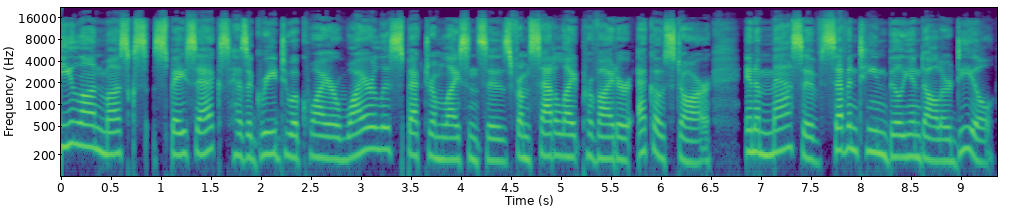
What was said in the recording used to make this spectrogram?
Elon Musk's SpaceX has agreed to acquire wireless spectrum licenses from satellite provider EchoStar in a massive $17 billion deal.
